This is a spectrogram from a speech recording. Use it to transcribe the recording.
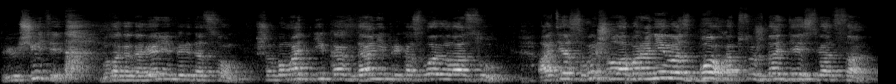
Приучите благоговение перед отцом, чтобы мать никогда не прикословила отцу. Отец вышел, оборони вас Бог, обсуждать действия отца.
